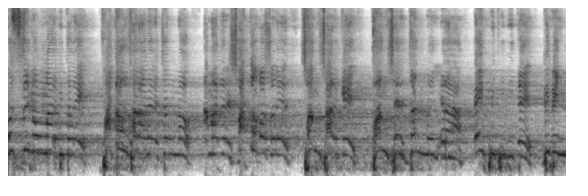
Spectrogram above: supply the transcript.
মুসলিম উম্মার ভিতরে ফাটল জন্য আমাদের শত বছরের সংসারকে ধ্বংসের জন্যই এরা এই পৃথিবীতে বিভিন্ন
